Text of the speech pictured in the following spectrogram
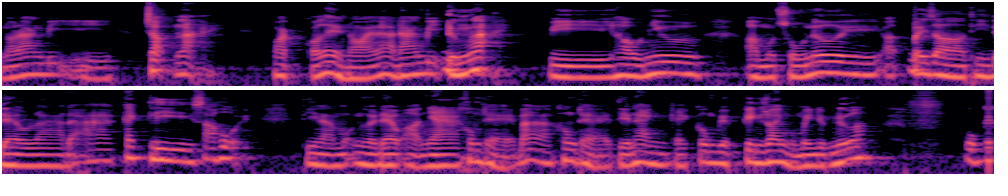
nó đang bị chậm lại, hoặc có thể nói là đang bị đứng lại. Vì hầu như ở một số nơi ở bây giờ thì đều là đã cách ly xã hội, thì là mọi người đều ở nhà, không thể bắt, không thể tiến hành cái công việc kinh doanh của mình được nữa. Ok.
